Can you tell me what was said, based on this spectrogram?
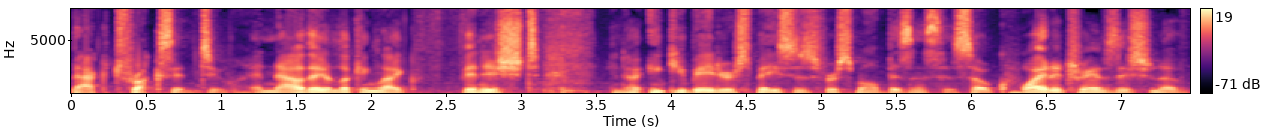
back trucks into, and now they're looking like finished, you know, incubator spaces for small businesses. So quite a transition of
